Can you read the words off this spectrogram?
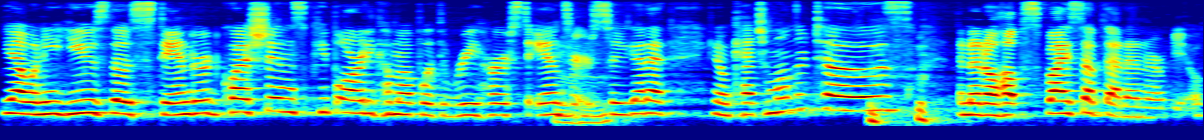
Yeah, when you use those standard questions, people already come up with rehearsed answers. Mm -hmm. So you gotta, you know, catch them on their toes, and it'll help spice up that interview.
